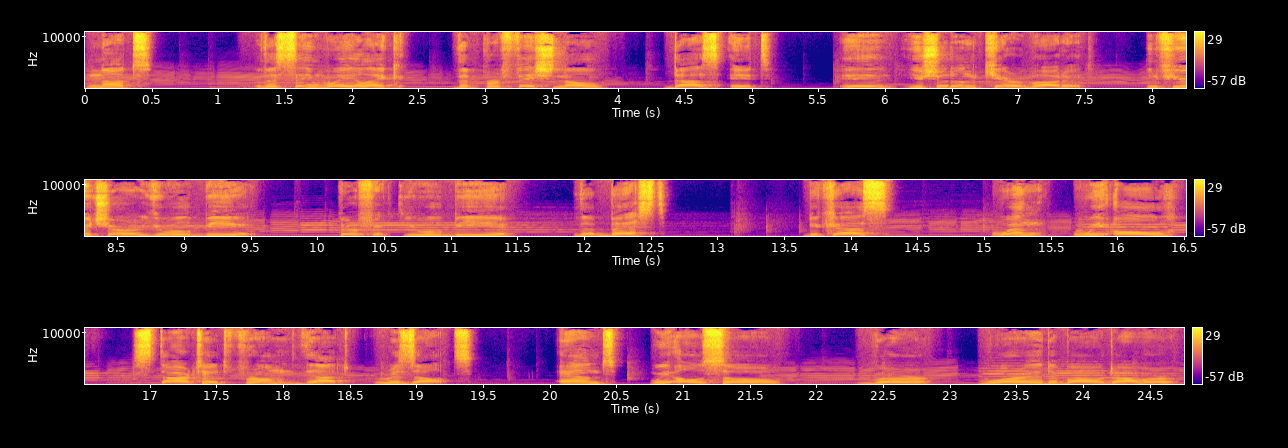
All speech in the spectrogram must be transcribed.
not the same way like the professional does it, it you shouldn't care about it in future you will be perfect. You will be the best. Because when we all started from that result and we also were worried about our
